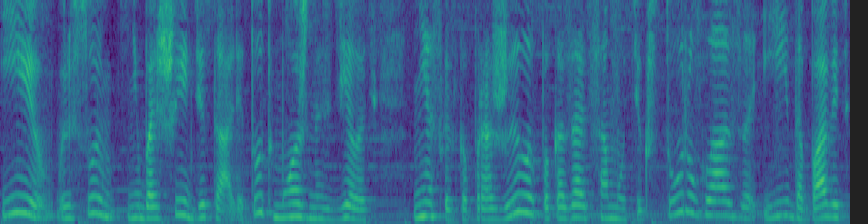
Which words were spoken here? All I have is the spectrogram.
и рисуем небольшие детали. Тут можно сделать несколько прожилок, показать саму текстуру глаза и добавить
